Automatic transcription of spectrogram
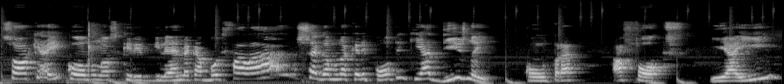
Só que aí, como o nosso querido Guilherme acabou de falar, chegamos naquele ponto em que a Disney compra a Fox. E aí,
